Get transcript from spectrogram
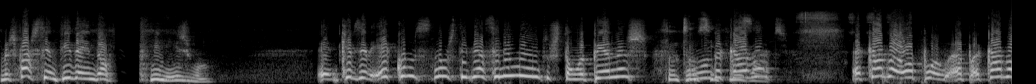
mas faz sentido ainda ao feminismo? Eh, quer dizer, é como se não estivessem no mundo, estão apenas. o mundo acaba acaba, acaba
